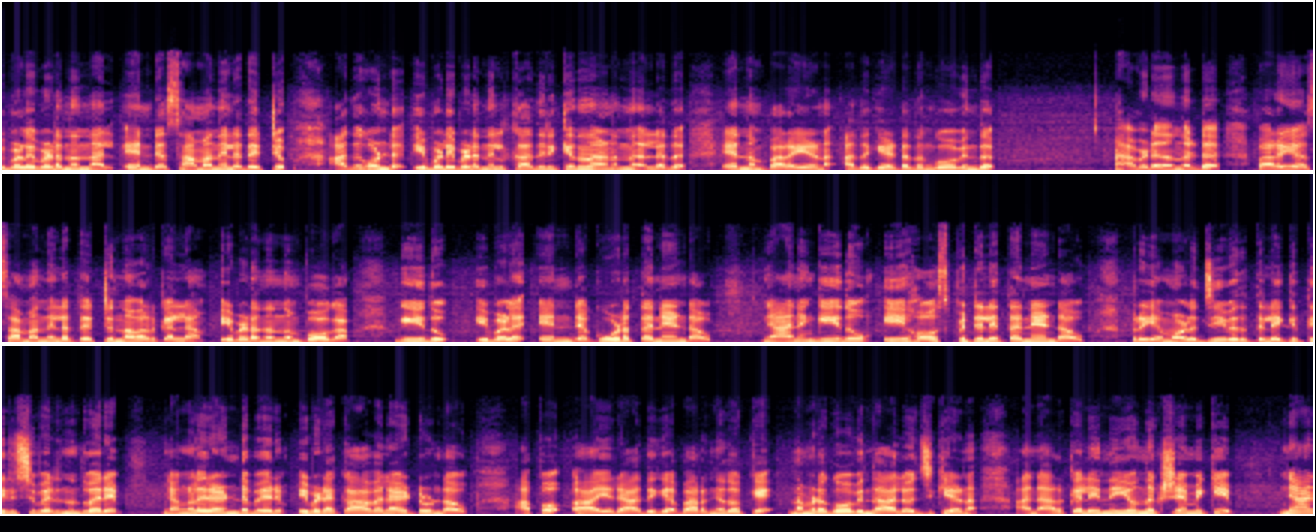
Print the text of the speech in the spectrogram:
ഇവളിവിടെ നിന്നാൽ എന്റെ സമനില തെറ്റും. അതുകൊണ്ട് ഇവളിവിടെ നിൽക്കാതിരിക്കുന്നതാണ് നല്ലത് എന്നും പറയണം. അത് കേട്ടതും ഗോവിന്ദ്. അവിടെ നിന്നിട്ട് പറയുക സമനില തെറ്റുന്നവർക്കെല്ലാം ഇവിടെ നിന്നും പോകാം. ഗീതു ഇവൾ എന്റെ കൂടെ തന്നെ ഉണ്ടാവും. ഞാനും ഗീതുവും ഈ ഹോസ്പിറ്റലിൽ തന്നെ ഉണ്ടാവും. പ്രിയമോൾ ജീവിതത്തിലേക്ക് തിരിച്ചു വരുന്നതുവരെ ഞങ്ങൾ രണ്ടുപേരും ഇവിടെ കാവലായിട്ടുണ്ടാവും. അപ്പോൾ രാധിക പറഞ്ഞതൊക്കെ നമ്മുടെ ഗോവിന്ദ ആലോചിക്കുകയാണ്. അനാർക്കലി നീ ഒന്ന് ക്ഷമിക്കും. ഞാൻ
